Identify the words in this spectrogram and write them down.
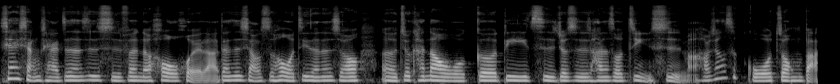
现在想起来真的是十分的后悔啦。但是小时候我记得那时候，呃，就看到我哥第一次就是他那时候近视嘛，好像是国中吧。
